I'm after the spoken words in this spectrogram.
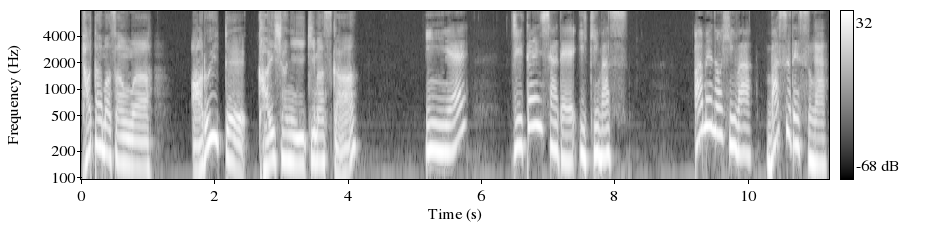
たたまさんは歩いて会社に行きますか？いいえ、自転車で行きます。雨の日はバスですが、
